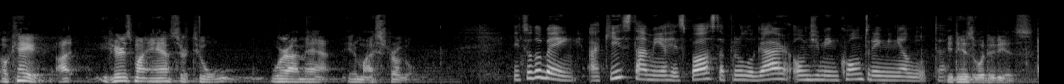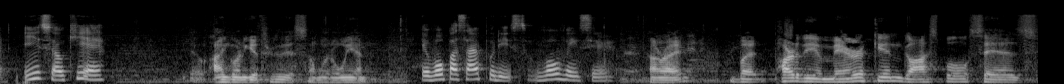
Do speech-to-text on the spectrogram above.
okay, I, here's my answer to where I'm at in my struggle. E tudo bem, aqui está a minha resposta para o lugar onde me encontro em minha luta. It is what it is. Isso é o que é. I'm going to get through this. I'm going to win. Eu vou passar por isso, vou vencer. All right. But part of the American gospel says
